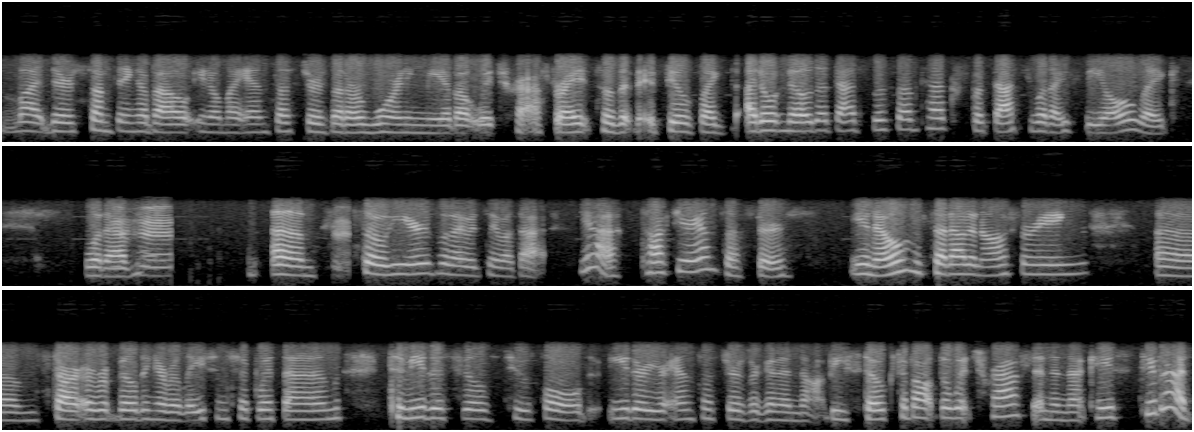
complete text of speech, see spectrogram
my there's something about, you know, my ancestors that are warning me about witchcraft, right? So that it feels like I don't know that that's the subtext, but that's what I feel like whatever. Mhm. Um, so here's what I would say about that. Yeah, talk to your ancestors. You know, set out an offering, um, start a, building a relationship with them. To me, this feels twofold. Either your ancestors are going to not be stoked about the witchcraft, and in that case, too bad.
